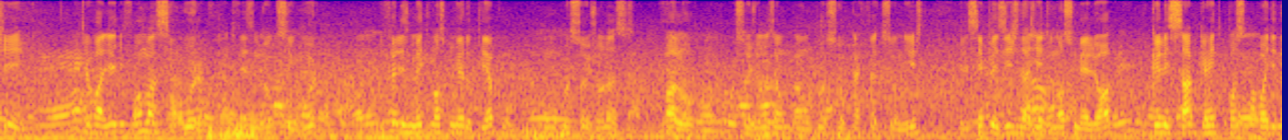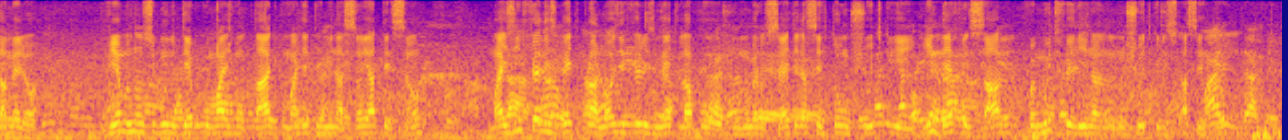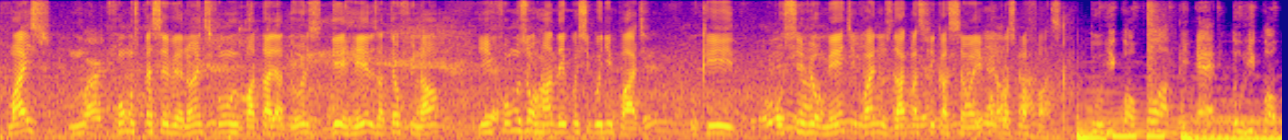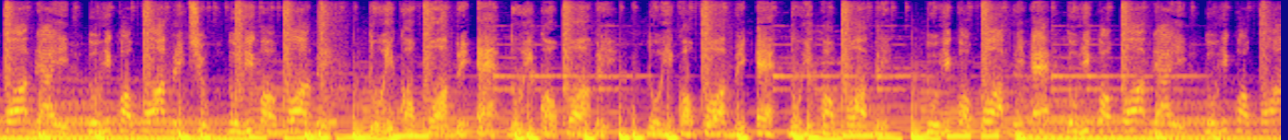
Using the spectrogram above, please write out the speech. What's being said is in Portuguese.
gente, a gente avalia de forma segura. A gente fez um jogo seguro. Infelizmente, no nosso primeiro tempo, como o professor Jonas falou, o professor Jonas é um, é um professor perfeccionista. Ele sempre exige da gente o nosso melhor, porque ele sabe que a gente pode, pode dar melhor. Viemos no segundo tempo com mais vontade, com mais determinação e atenção. Mas infelizmente para nós, infelizmente lá para o número 7, ele acertou um chute que indefensável. Foi muito feliz no chute que ele acertou. Mas fomos perseverantes, fomos batalhadores, guerreiros até o final e fomos honrados aí com esse gol de empate. O que possivelmente vai nos dar classificação aí para a próxima fase. Do rico ao pobre, é, do rico ao pobre aí, do rico ao pobre, tio, do rico ao pobre. Do rico ao pobre, é, do rico ao pobre. Do rico ao pobre, é, do rico ao pobre. Do rico ao pobre, é, do rico ao pobre aí, do rico ao pobre.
